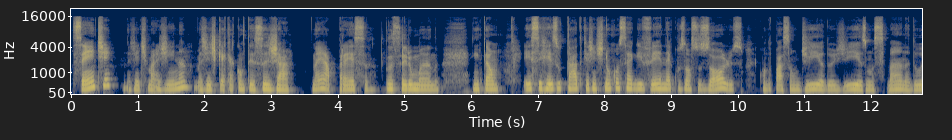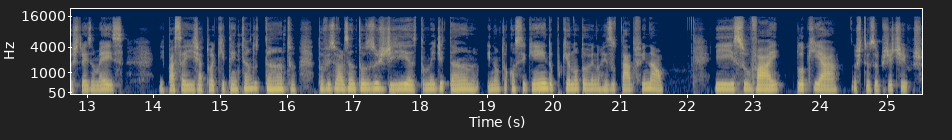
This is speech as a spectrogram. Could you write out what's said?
sente, a gente imagina, mas a gente quer que aconteça já, né? A pressa do ser humano. Então, esse resultado que a gente não consegue ver, né, com os nossos olhos, quando passa um dia, dois dias, uma semana, duas, três, um mês, e passa aí, já tô aqui tentando tanto, tô visualizando todos os dias, tô meditando e não tô conseguindo porque eu não tô vendo o resultado final e isso vai bloquear os teus objetivos.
